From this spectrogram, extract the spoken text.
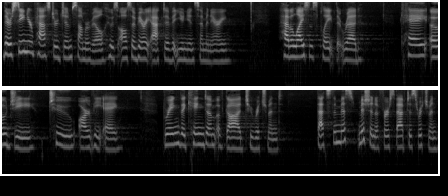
Their senior pastor, Jim Somerville, who's also very active at Union Seminary, had a license plate that read KOG 2 RVA Bring the Kingdom of God to Richmond. That's the mis- mission of First Baptist Richmond.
